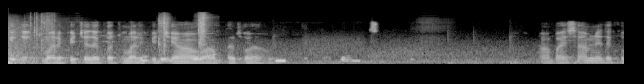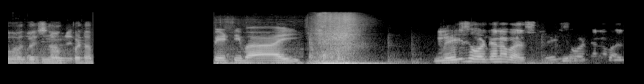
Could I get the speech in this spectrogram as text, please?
किधर तुम्हारे पीछे देखो तुम्हारे पीछे हाँ वहाँ पर तो हाँ भाई सामने देखो वो नॉक पड़ा। पेटी भाई। मेरी शॉट है ना बस। मेरी शॉट ना बस।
